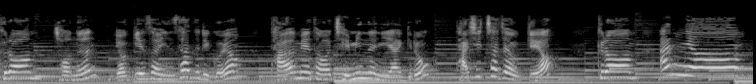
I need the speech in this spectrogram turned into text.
그럼 저는 여기에서 인사드리고요. 다음에 더 재밌는 이야기로 다시 찾아올게요. 그럼 안녕!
